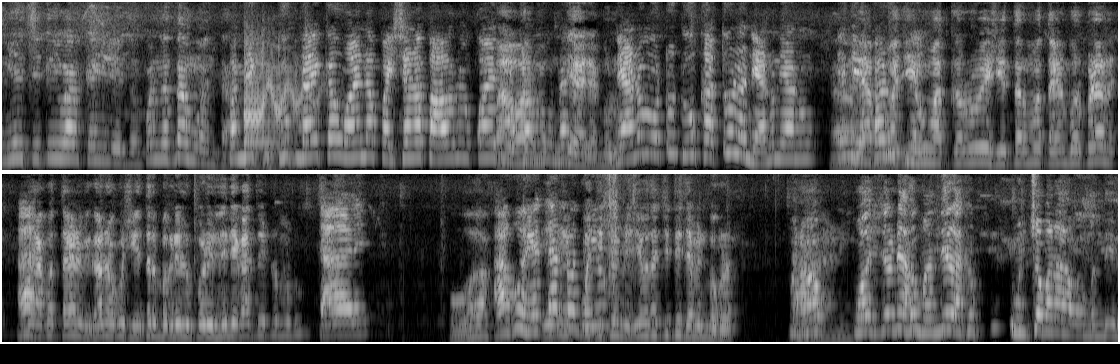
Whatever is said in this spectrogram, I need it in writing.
મેં ચીટલી વાર કહી લેતો પણ નતા મોનતા. પણ મેં કીધું કે નહીં કહું હોય ને પૈસા ના પાવર પાવરમાં કોઈ નાનું મોટું દુઃખ હતું ને નાનું નાનું ભુવાજી, હું વાત કરું એ ખેતરમાં ત્રણ બોર પડ્યા ને આખો ત્રણ વીઘા વીઘાનું આખું ખેતર બગડેલું પડ્યું નહીં દેખાતું એટલું મોટું? ચાલે આખું ખેતર વખત ચીટલી જમીન બગડે. પણ હવે પાંચ આખું મંદિર આખું ઊંચો બનાવો મંદિર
